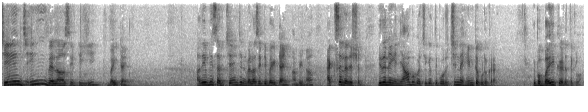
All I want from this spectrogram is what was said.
change in velocity by time அது எப்படி sir change in velocity by time அப்படின்னா அக்சலரேஷன் இதை நீங்கள் ஞாபகம் வச்சுக்கிறதுக்கு ஒரு சின்ன ஹிண்ட்டு கொடுக்குறேன். இப்போ பைக் எடுத்துக்கலாம்.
